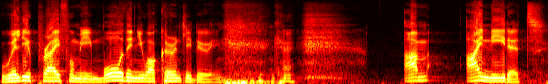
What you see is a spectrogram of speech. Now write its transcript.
Will you pray for me more than you are currently doing? okay. Um, I need it.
